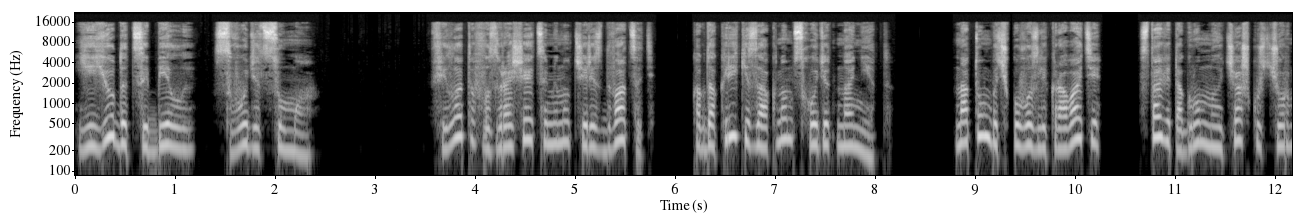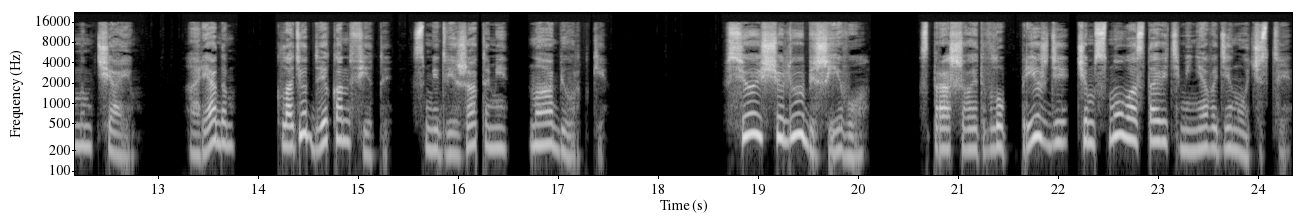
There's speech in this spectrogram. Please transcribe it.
Ее децибелы сводят с ума. Филатов возвращается минут через двадцать, когда крики за окном сходят на нет. На тумбочку возле кровати ставит огромную чашку с черным чаем, а рядом кладет две конфеты с медвежатами на обертке. «Все еще любишь его?» — спрашивает в лоб прежде, чем снова оставить меня в одиночестве.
